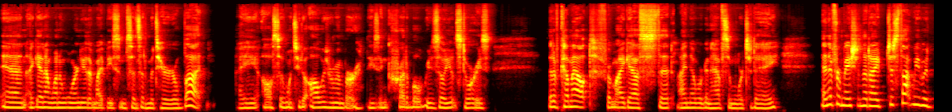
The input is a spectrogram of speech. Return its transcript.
And again, I want to warn you there might be some sensitive material, but I also want you to always remember these incredible, resilient stories that have come out from my guests that I know we're going to have some more today. And information that I just thought we would,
